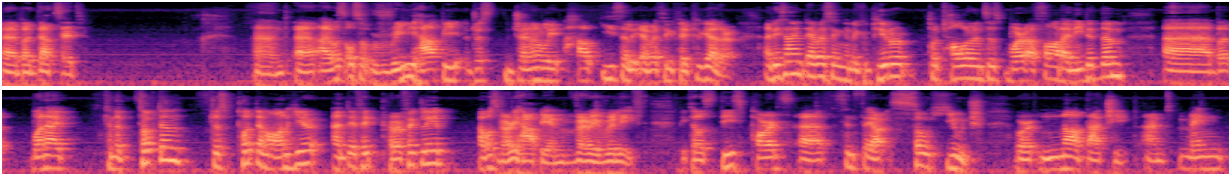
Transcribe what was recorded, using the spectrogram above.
uh, but that's it. And uh, I was also really happy just generally how easily everything fit together. I designed everything in the computer, put tolerances where I thought I needed them, uh, but when I kind of took them, just put them on here and they fit perfectly, I was very happy and very relieved because these parts, uh, since they are so huge, were not that cheap and main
